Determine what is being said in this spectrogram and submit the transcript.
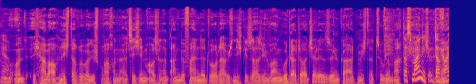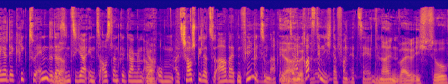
Ja. Und ich habe auch nicht darüber gesprochen. Als ich im Ausland angefeindet wurde, habe ich nicht gesagt, ich war ein guter Deutscher. Der Sönker hat mich dazu gemacht. Das meine ich. Und da ja. war ja der Krieg zu Ende. Da ja. sind Sie ja ins Ausland gegangen, auch um als Schauspieler zu arbeiten, Filme zu machen. Und Sie haben trotzdem nicht davon erzählt. Nein, weil ich so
